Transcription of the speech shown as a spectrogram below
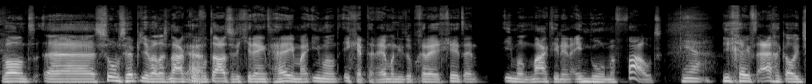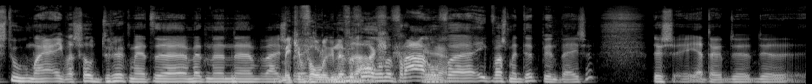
Want uh, soms heb je wel eens na een confrontatie dat je denkt, hé, hey, maar iemand, ik heb er helemaal niet op gereageerd en iemand maakt hier een enorme fout. Ja. Die geeft eigenlijk al iets toe, maar ik was zo druk met, uh, met mijn uh, Met je volgende met vraag. volgende vraag ja. of uh, ik was met dit punt bezig. Dus ja, de, de, de,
